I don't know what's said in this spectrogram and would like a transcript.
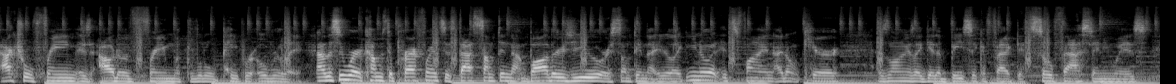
actual frame is out of frame with the little paper overlay. Now this is where it comes to preference. If that's something that bothers you or something that you're like, you know what, it's fine, I don't care. As long as I get a basic effect, it's so fast anyways,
